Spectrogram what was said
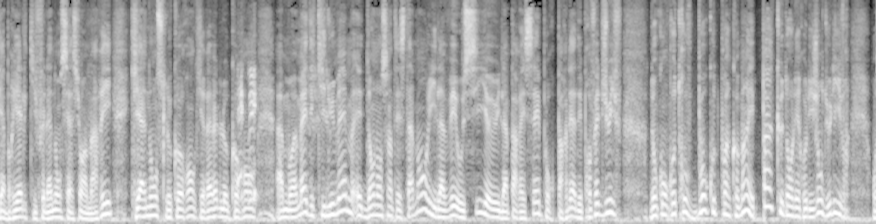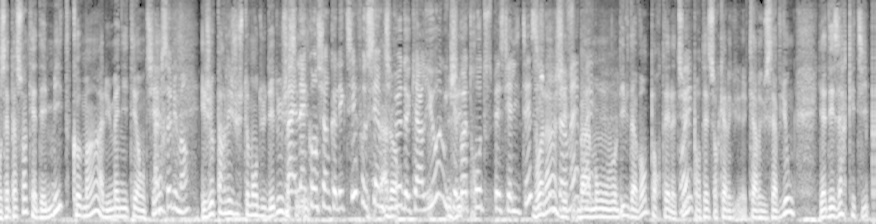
Gabriel qui fait l'annonciation à Marie, qui annonce le Coran, qui révèle le Coran à Mohamed, et qui lui-même, dans l'Ancien Testament, il avait aussi, euh, il apparaissait pour parler à des prophètes juifs. Donc on retrouve beaucoup de points communs, et pas que dans les religions du livre. On s'aperçoit qu'il y a des mythes communs à l'humanité entière. Absolument. Et je parlais justement du déluge. Bah, L'inconscient collectif aussi un petit peu de Carl Jung, qui est votre autre spécialité. Si voilà, je bah, mon livre d'avant portait là-dessus, portait sur Carl, Carl Gustav Jung. Il y a des archétypes,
